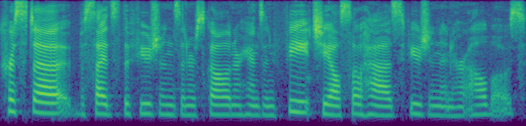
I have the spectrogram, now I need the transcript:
Krista, besides the fusions in her skull and her hands and feet, she also has fusion in her elbows.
